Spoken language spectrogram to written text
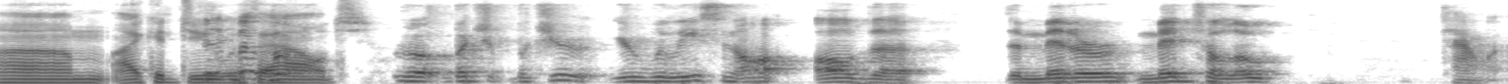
Um, I could do But- without but but you're, but you're you're releasing all, all the the mid or mid to low talent.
